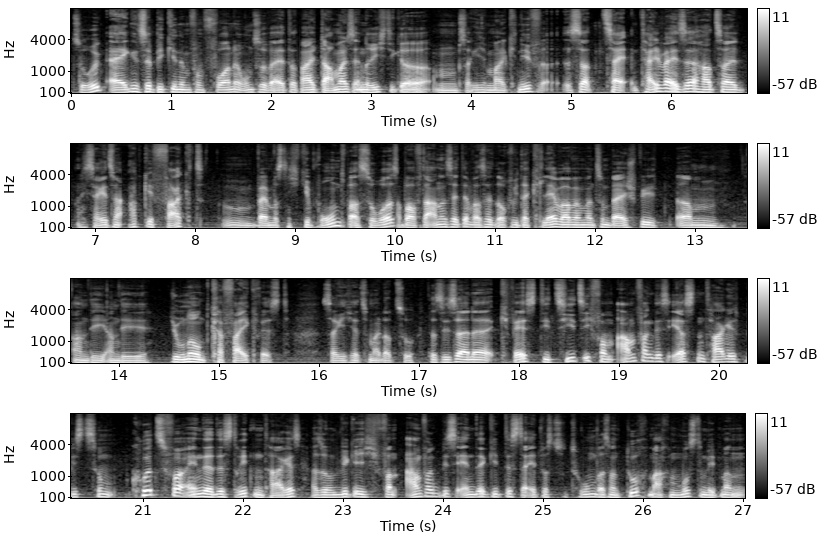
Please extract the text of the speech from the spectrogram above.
zurück, Ereignisse beginnen von vorne und so weiter. War halt damals ein richtiger, hm, sage ich mal, Kniff. Hat teilweise hat es halt, ich sage jetzt mal, abgefuckt, weil man es nicht gewohnt war, sowas. Aber auf der anderen Seite war es halt auch wieder clever, wenn man zum Beispiel ähm, an die, an die Juna und Kafai Quest sage ich jetzt mal dazu. Das ist eine Quest, die zieht sich vom Anfang des ersten Tages bis zum kurz vor Ende des dritten Tages. Also wirklich von Anfang bis Ende gibt es da etwas zu tun, was man durchmachen muss, damit man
